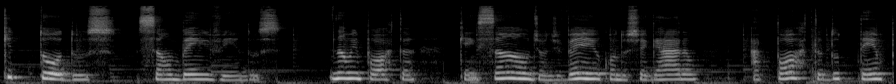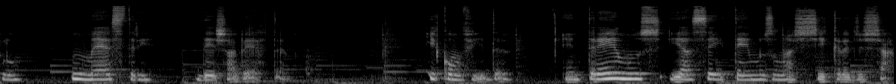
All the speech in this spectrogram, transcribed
que todos são bem-vindos. Não importa quem são, de onde veio, quando chegaram, a porta do templo um mestre deixa aberta e convida. Entremos e aceitemos uma xícara de chá.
